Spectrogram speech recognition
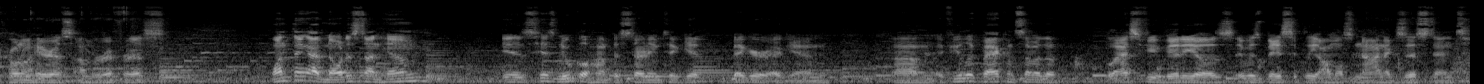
Kronoheros umberiferus. One thing I've noticed on him is his nuchal hump is starting to get bigger again. Um, if you look back on some of the last few videos, it was basically almost non-existent,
